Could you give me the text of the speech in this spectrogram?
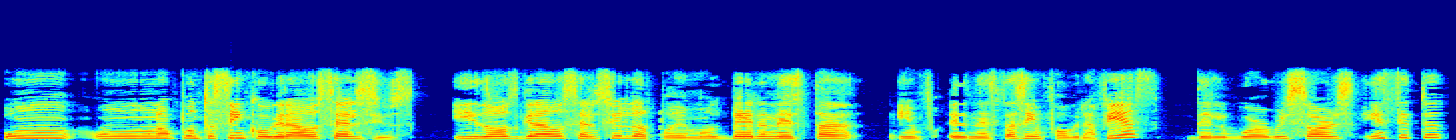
un, 1.5 grados Celsius y 2 grados Celsius lo podemos ver en, esta, en estas infografías del World Resource Institute,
